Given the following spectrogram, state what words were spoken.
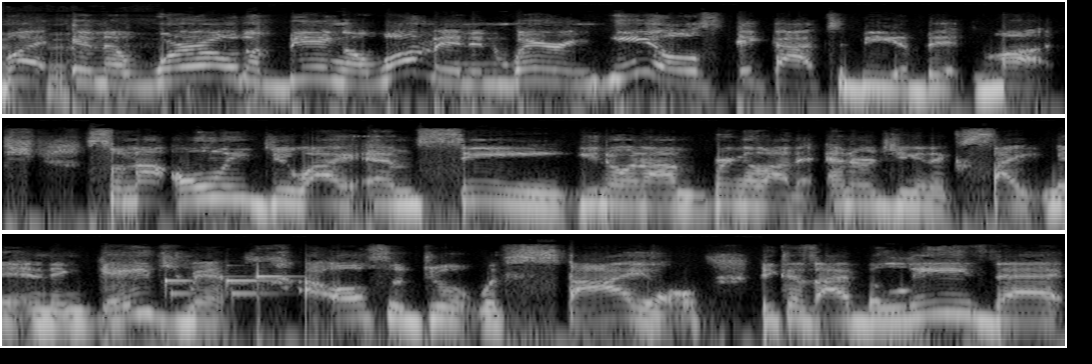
But in the world of being a woman and wearing heels, it got to be a bit much. So not only do I MC you know, and I'm bring a lot of energy and excitement and engagement. I also do it with style because I believe that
